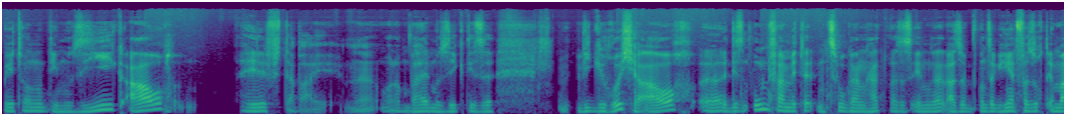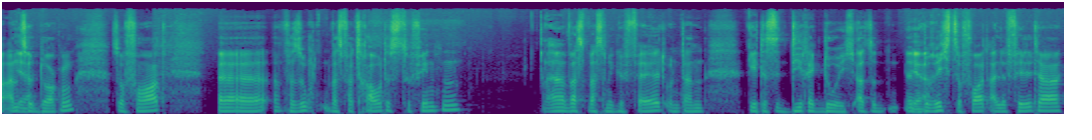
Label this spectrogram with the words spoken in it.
Betung, die Musik auch hilft dabei, ne? Weil Musik diese, wie Gerüche auch, äh, diesen unvermittelten Zugang hat, was es eben, also unser Gehirn versucht immer anzudocken, sofort, äh, versucht was Vertrautes zu finden, was, was mir gefällt und dann geht es direkt durch. Also äh, Ja. bricht sofort alle Filter,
